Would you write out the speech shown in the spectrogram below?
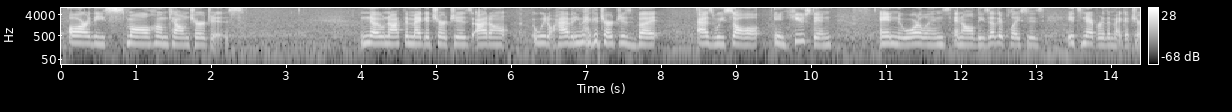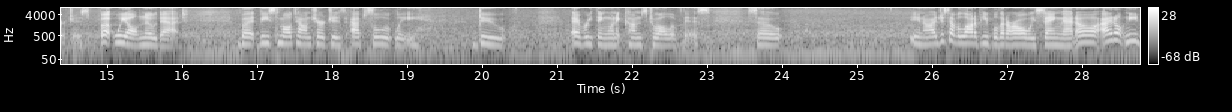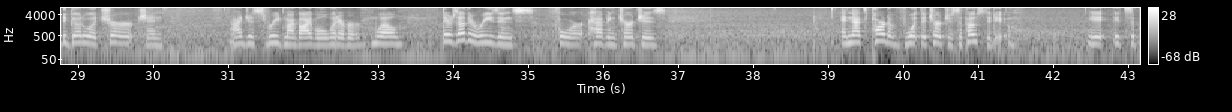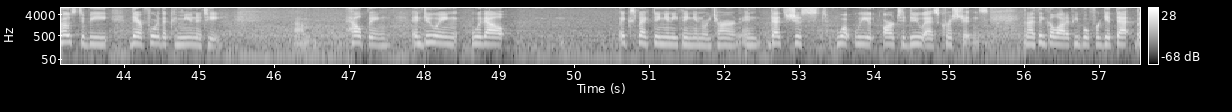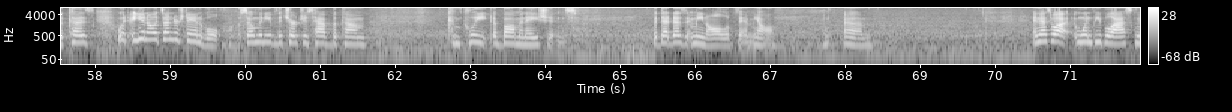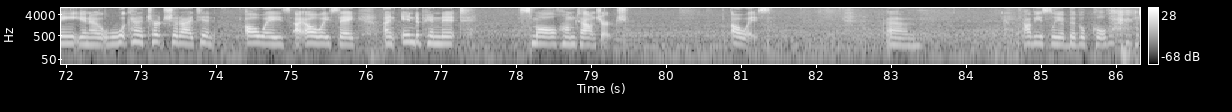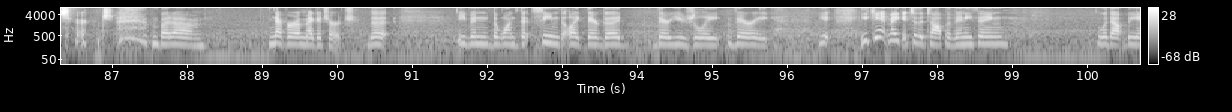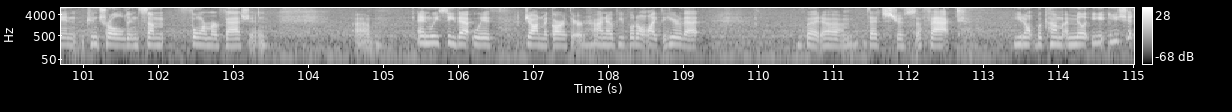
are these small hometown churches. No, not the mega churches. I don't we don't have any mega churches, but as we saw in Houston and New Orleans and all these other places, it's never the mega churches. But we all know that. But these small town churches absolutely do everything when it comes to all of this. So, you know, I just have a lot of people that are always saying that, oh, I don't need to go to a church and I just read my Bible, whatever. Well, there's other reasons for having churches and that's part of what the church is supposed to do. It, it's supposed to be there for the community, um, helping and doing without expecting anything in return. And that's just what we are to do as Christians. And I think a lot of people forget that because, what you know, it's understandable. So many of the churches have become complete abominations. But that doesn't mean all of them, y'all. Um, and that's why when people ask me, you know, what kind of church should I attend? Always, I always say an independent, small hometown church. Always. Um, obviously, a biblical church, but um, never a mega church. The even the ones that seem that like they're good, they're usually very. You, you can't make it to the top of anything without being controlled in some form or fashion. Um, and we see that with John MacArthur. I know people don't like to hear that, but um, that's just a fact. You don't become a mil. You, you should.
